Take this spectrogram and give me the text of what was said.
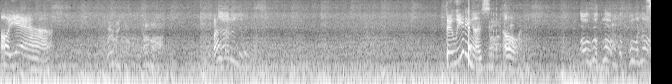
Oh yeah. Where we go? Come on. What? They're leading oh us. Oh. Oh, look, look, they're pulling up.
